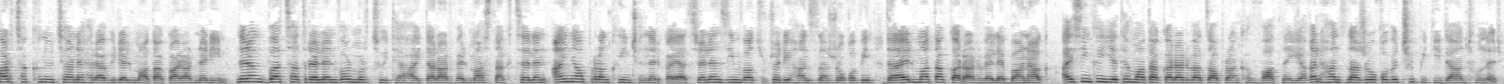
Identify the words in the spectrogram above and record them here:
հարցակնության է հրավիրել մատակարարներին։ Նրանք բացատրել են, որ մրցույթ է հայտարարվել, մասնակցել են այն ապրանքը, ինչը ներկայացրել են զինված ուժերի հանձնաժողովին, դա էլ մատակարարվել է բանակ։ Այսինքն, եթե մատակարարված ապրանքը վատն է եղել, հանձնաժողովը չպիտի դա ընդուներ։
